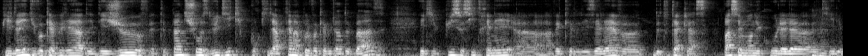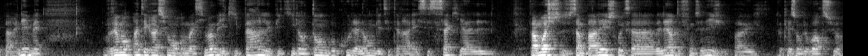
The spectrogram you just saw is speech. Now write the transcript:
puis lui donner du vocabulaire, des, des jeux, en fait, plein de choses ludiques pour qu'il apprenne un peu le vocabulaire de base et qu'il puisse aussi traîner euh, avec les élèves euh, de toute la classe. Pas seulement du coup l'élève avec Mhm. qui il est parrainé, mais vraiment intégration au maximum et qui parle et puis qu'il entende beaucoup la langue, etc. Et c'est ça qui a. Enfin, moi, ça me parlait et je trouvais que ça avait l'air de fonctionner. J'ai pas eu l'occasion de le voir sur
